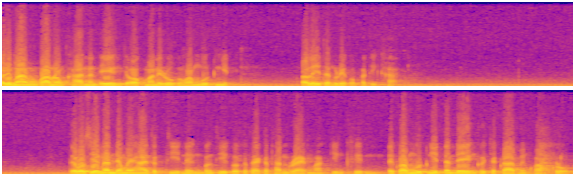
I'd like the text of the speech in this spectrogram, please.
ปริมาณของความรำคาญนั่นเองจะออกมาในรูปของความหงุดหงิดบาลีท่านเรียกว่าปฏิฆาแต่ว่าเสียงนั้นยังไม่หายสักทีหนึ่ง บางทีก็กระแทกกระทันแรงมากยิ่งขึ้นไอ้ความหงุดหงิดนั่นเองก็จะกลายเป็นความโกรธ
